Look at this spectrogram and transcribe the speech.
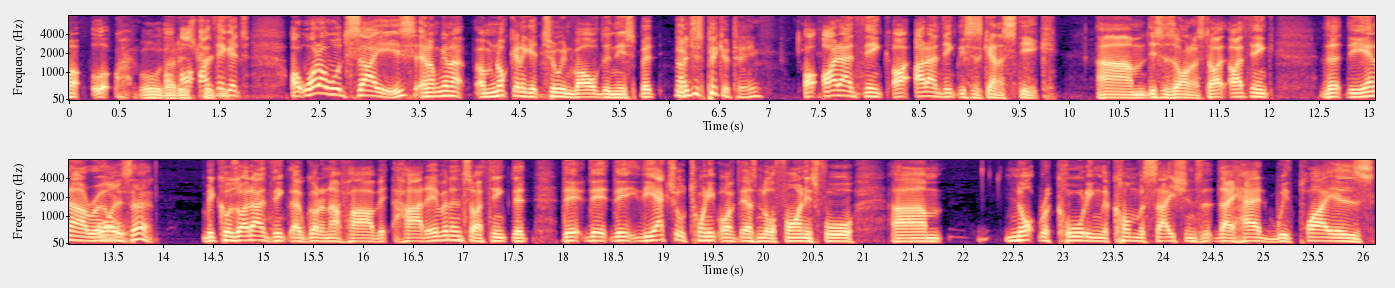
Oh, look, Oh, that is I, I think it's uh, what I would say is, and I'm gonna, I'm not going to get too involved in this, but No, just pick a team. I, I don't think I, I don't think this is going to stick. Um, this is honest. I, I think that the NRL. Why is that? Because I don't think they've got enough hard, hard evidence. I think that the the the, the actual twenty five thousand dollar fine is for um, not recording the conversations that they had with players.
